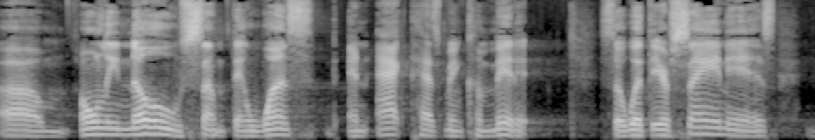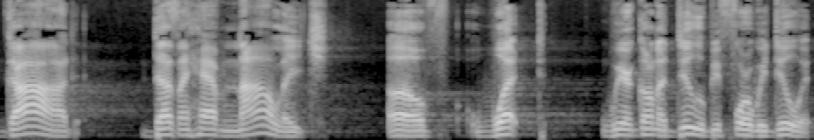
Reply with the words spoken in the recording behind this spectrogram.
um, only knows something once an act has been committed. So what they're saying is God doesn't have knowledge of what we're going to do before we do it,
